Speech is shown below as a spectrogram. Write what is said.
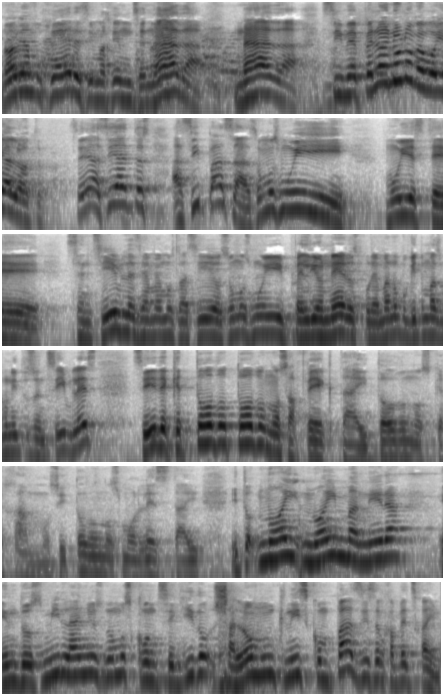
No había mujeres, imagínense, nada, nada. Si me peleo en uno me voy al otro. ¿Sí? Así, entonces, así pasa. Somos muy, muy, este, sensibles, llamémoslo así, o somos muy peleoneros, por llamarlo un poquito más bonitos, sensibles, ¿sí? De que todo, todo nos afecta y todo nos quejamos y todo nos molesta y, y no, hay, no hay manera, en dos mil años no hemos conseguido Shalom, un knis con paz, dice el Jafetz Haim,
